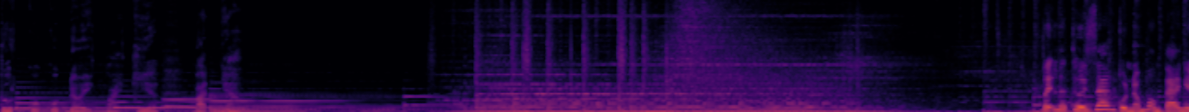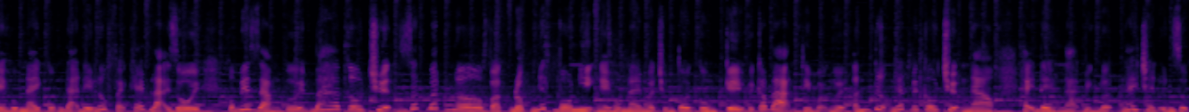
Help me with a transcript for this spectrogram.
tốt của cuộc đời ngoài kia. Bạn nhé! Vậy là thời gian của nóng bỏng tai ngày hôm nay cũng đã đến lúc phải khép lại rồi. Không biết rằng với ba câu chuyện rất bất ngờ và độc nhất vô nhị ngày hôm nay mà chúng tôi cùng kể với các bạn thì mọi người ấn tượng nhất với câu chuyện nào? Hãy để lại bình luận ngay trên ứng dụng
